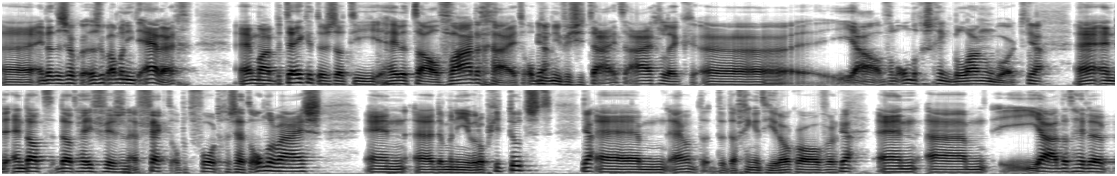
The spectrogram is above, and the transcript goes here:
Uh, en dat is, ook, dat is ook allemaal niet erg. Hè, maar het betekent dus dat die hele taalvaardigheid op de universiteit eigenlijk uh, ja, van ondergeschikt belang wordt. Ja. en en dat, dat heeft weer zijn effect op het voortgezet onderwijs en uh, de manier waarop je toetst. Ja. Um, want daar ging het hier ook over. Ja. En um, ja, dat hele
